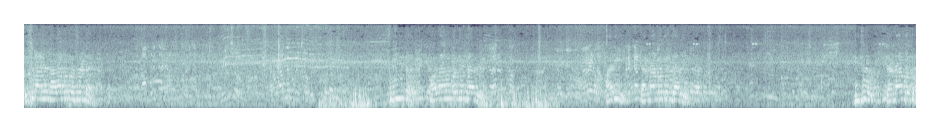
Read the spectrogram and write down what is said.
വിശ്വനാഥൻ നാലാം പ്രസിഡന്റ് ശ്രീജിത്ത് പതിനാലാം ബൂത്ത് ഇൻചാർജ് അലി രണ്ടാം ബൂത്ത് ഇൻചാർജ് ബിജു രണ്ടാം പത്ത്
